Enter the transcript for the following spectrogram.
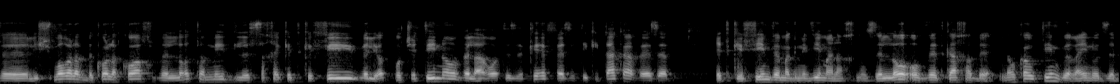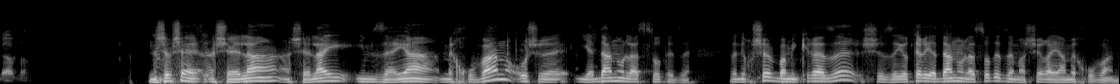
ולשמור עליו בכל הכוח, ולא תמיד לשחק התקפי, ולהיות פוצ'טינו, ולהראות איזה כיף, איזה טיקי טקה, ואיזה התקפים ומגניבים אנחנו. זה לא עובד ככה בנוקאוטים, וראינו את זה בעבר. אני חושב שהשאלה, השאלה היא אם זה היה מכוון או שידענו לעשות את זה. ואני חושב במקרה הזה שזה יותר ידענו לעשות את זה מאשר היה מכוון.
